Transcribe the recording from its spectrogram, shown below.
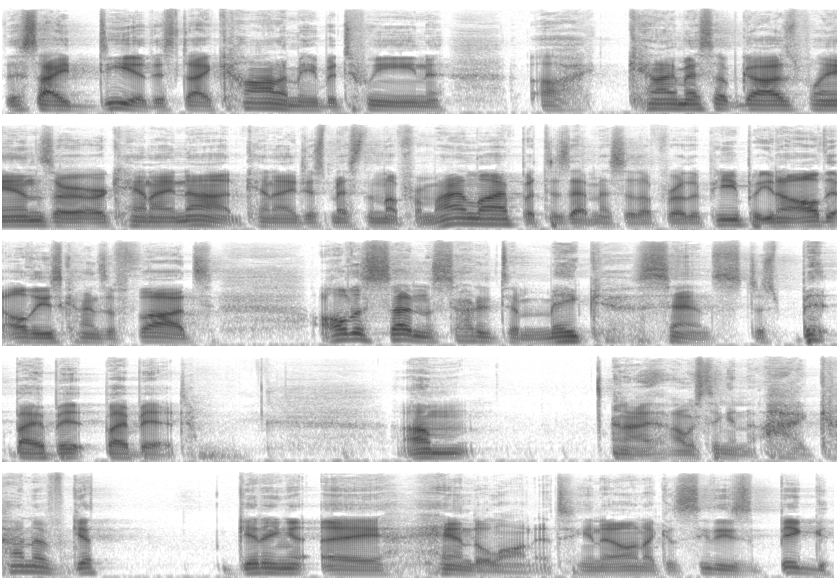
this idea, this dichotomy between uh, can I mess up God's plans or, or, can I not? Can I just mess them up for my life, but does that mess it up for other people? You know, all, the, all these kinds of thoughts all of a sudden started to make sense just bit by bit by bit. Um, and I, I was thinking, I kind of get getting a handle on it, you know, and I could see these big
